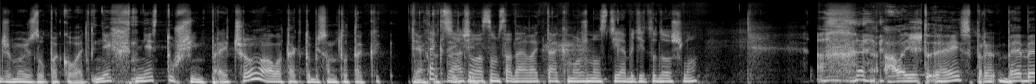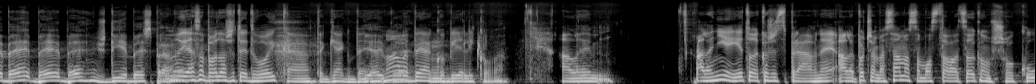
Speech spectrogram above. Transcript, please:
Že môžeš zopakovať. Nech, netuším prečo, ale takto by som to tak nejak Tak to snažila som sa dávať tak možnosti, aby ti to došlo. Ale je to, hej, spra- B, B, B, B, B, vždy je B správne. No ja som povedala, že to je dvojka, tak jak B. Je No B, ale B ako hm. Bieliková. Ale ale nie, je to akože správne, ale počujem, ja sama som ostala celkom v šoku.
